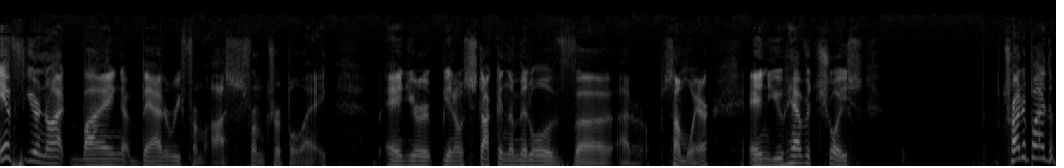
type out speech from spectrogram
if you're not buying a battery from us from AAA, and you're you know stuck in the middle of uh, I don't know somewhere, and you have a choice, try to buy the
